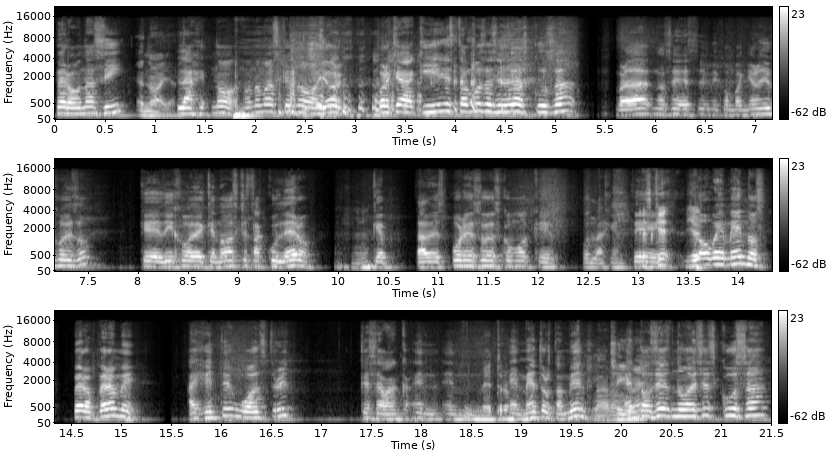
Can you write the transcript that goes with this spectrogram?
pero aún así, En Nueva York. la, no, no nomás que en Nueva York, porque aquí estamos haciendo la excusa, ¿verdad? No sé, este, mi compañero dijo eso, que dijo de que no, es que está culero, que tal vez por eso es como que pues la gente Es que yo- lo ve menos, pero espérame, hay gente en Wall Street que se van en, en, Metro. en metro también, Claro. Sí, entonces no es excusa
